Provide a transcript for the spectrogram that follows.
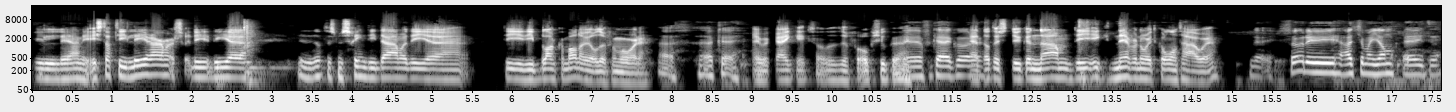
Kiliani. Is dat die leraar? Die, die, uh, dat is misschien die dame die, uh, die, die blanke mannen wilde vermoorden. Oké. Okay. Even kijken, ik zal het even opzoeken. even kijken hoor. Ja, dat is natuurlijk een naam die ik never nooit kon onthouden. Nee, sorry, had je maar Jan gegeten.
